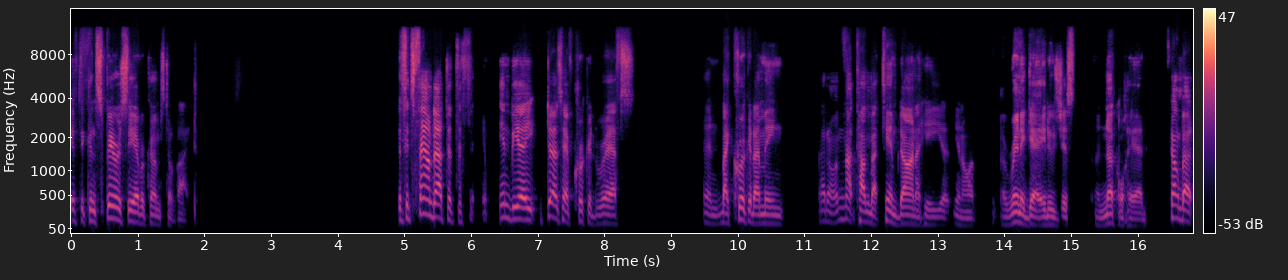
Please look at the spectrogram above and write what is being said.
if the conspiracy ever comes to light. If it's found out that the NBA does have crooked refs, and by crooked I mean I don't. I'm not talking about Tim Donaghy, uh, you know, a, a, renegade who's just a knucklehead. I'm talking about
